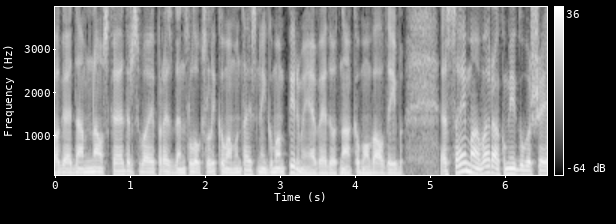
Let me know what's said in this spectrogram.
Pagaidām nav skaidrs, vai prezidents lūgs likumam un taisnīgumam pirmajai veidot nākamo valdību. Seimā vairākumu ieguvušie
